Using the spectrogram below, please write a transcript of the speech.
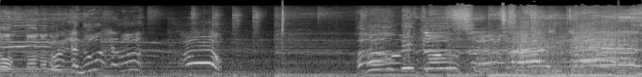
Nå, nå, nå, nå. Nå? Hold me closer, tight Jeg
